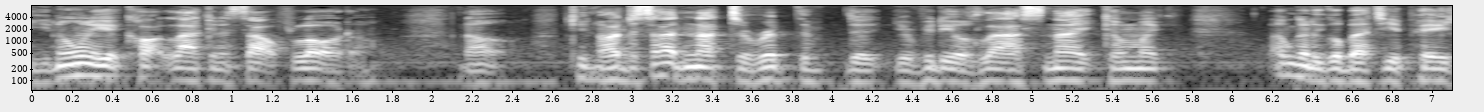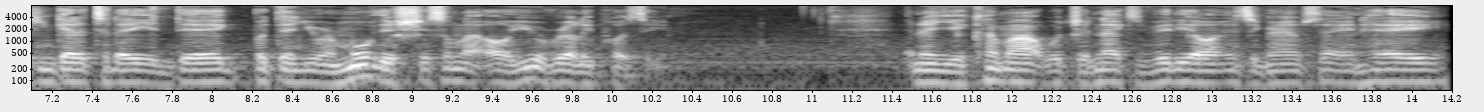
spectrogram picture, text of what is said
You don't want to get caught lacking in South Florida. Now, you know, I decided not to rip the, the, your videos last night. Cause I'm like, I'm gonna go back to your page and get it today. You dig, but then you remove this shit. So I'm like, oh, you really pussy. And then you come out with your next video on Instagram saying, hey,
